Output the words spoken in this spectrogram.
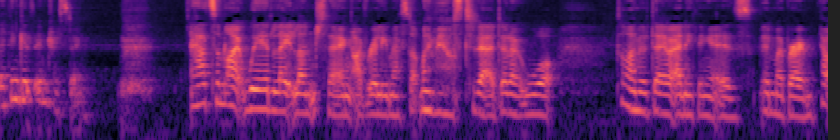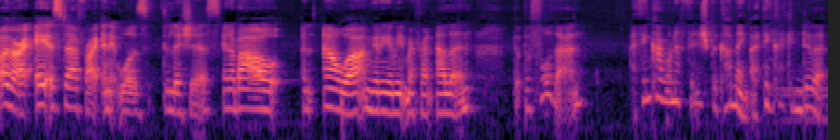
I think it's interesting. I had some like weird late lunch thing. I've really messed up my meals today. I don't know what time of day or anything it is in my brain. However, I ate a stir fry and it was delicious. In about an hour, I'm gonna go meet my friend Ellen. But before then, I think I wanna finish becoming. I think I can do it.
